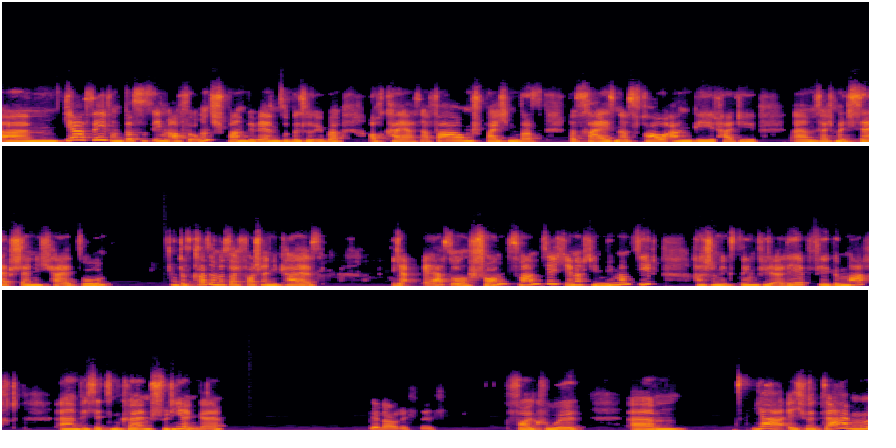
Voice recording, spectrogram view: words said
Ähm, ja, safe. Und das ist eben auch für uns spannend. Wir werden so ein bisschen über auch Kajas Erfahrungen sprechen, was das Reisen als Frau angeht, halt die, ähm, sag ich mal, die Selbstständigkeit so. Und das Krasse müsst ihr euch vorstellen, die Kaya ist ja erst oder schon 20, je nachdem, wie man sieht, hat schon extrem viel erlebt, viel gemacht, äh, bis jetzt in Köln studieren, gell? Genau, richtig. Voll cool. Ähm, ja, ich würde sagen,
